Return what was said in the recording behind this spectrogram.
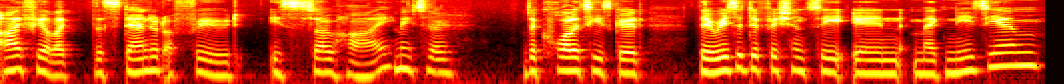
I feel like the standard of food is so high. Me too. The quality is good. There is a deficiency in magnesium.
